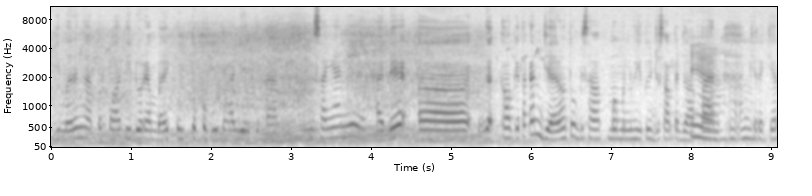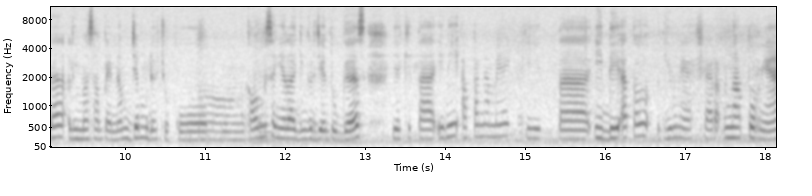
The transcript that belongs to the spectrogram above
Gimana ngatur pola tidur yang baik untuk kebutuhan diri kita. Misalnya nih, ada eh, nggak- kalau kita kan jarang tuh bisa memenuhi 7 sampai 8. Iya. Kira-kira 5 sampai 6 jam udah cukup. Hmm, kalau misalnya lagi ngerjain tugas, ya kita ini apa namanya? Kita ide atau gimana ya cara ngaturnya.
